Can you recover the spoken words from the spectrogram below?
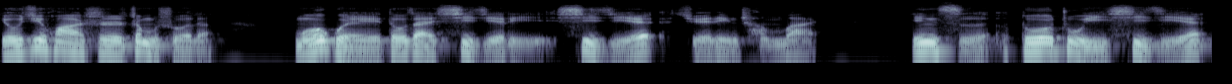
有句话是这么说的：魔鬼都在细节里，细节决定成败。因此，多注意细节，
